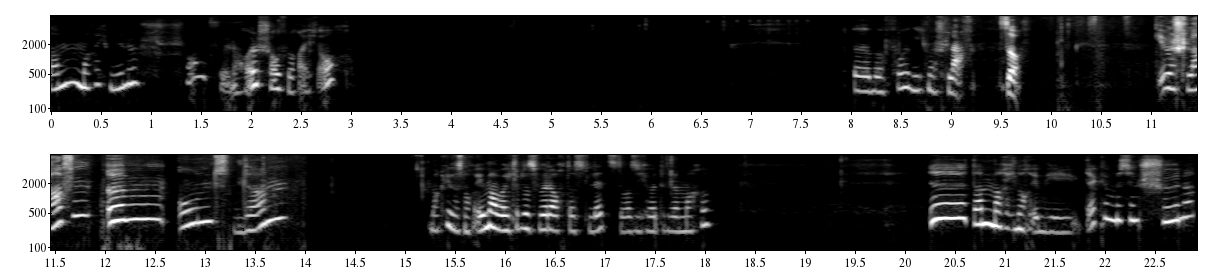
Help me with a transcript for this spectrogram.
dann mache ich mir eine Schaufel. Eine Holzschaufel reicht auch. Aber vorher gehe ich mal schlafen. So. Gehen wir schlafen. Ähm, und dann mache ich das noch immer. Aber ich glaube, das wäre auch das letzte, was ich heute dann mache. Äh, dann mache ich noch eben hier die Decke ein bisschen schöner.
